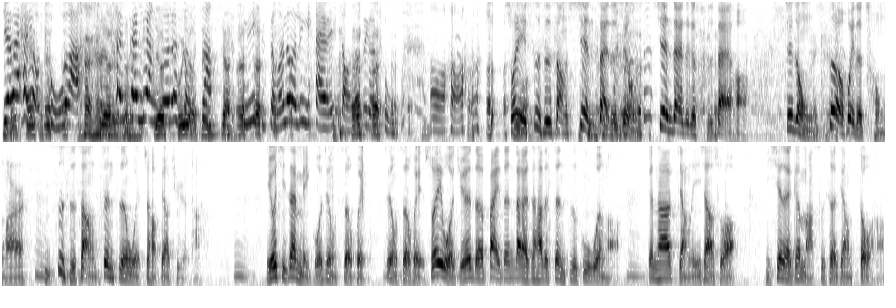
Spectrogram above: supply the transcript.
原来还有图啊！看在亮哥的手上，你怎么那么厉害，找到这个图？哦，好。所所以事实上，现在的这种现在这个时代哈。这种社会的宠儿，事实上，政治人物最好不要去惹他。嗯，尤其在美国这种社会，这种社会，所以我觉得拜登大概是他的政治顾问啊，跟他讲了一下，说你现在跟马斯克这样斗哈，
